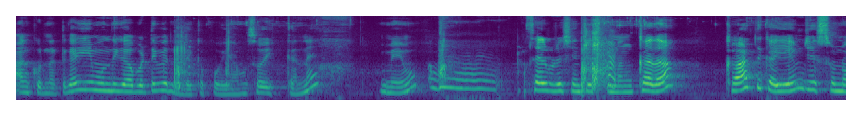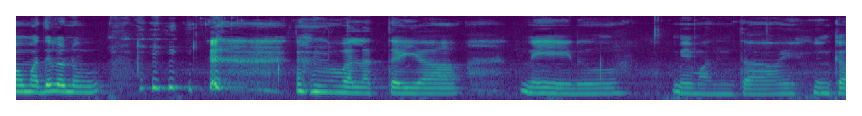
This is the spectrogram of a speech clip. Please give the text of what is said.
అనుకున్నట్టుగా ఏముంది కాబట్టి వెళ్ళలేకపోయాము. సో ఇక్కడనే మేము సెలబ్రేషన్ చేసుకున్నాం కదా. కార్తిక ఏం చేస్తున్నావు మధ్యలో నువ్వు? వాళ్ళ అత్తయ్య నేను మేమంతా ఇంకా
